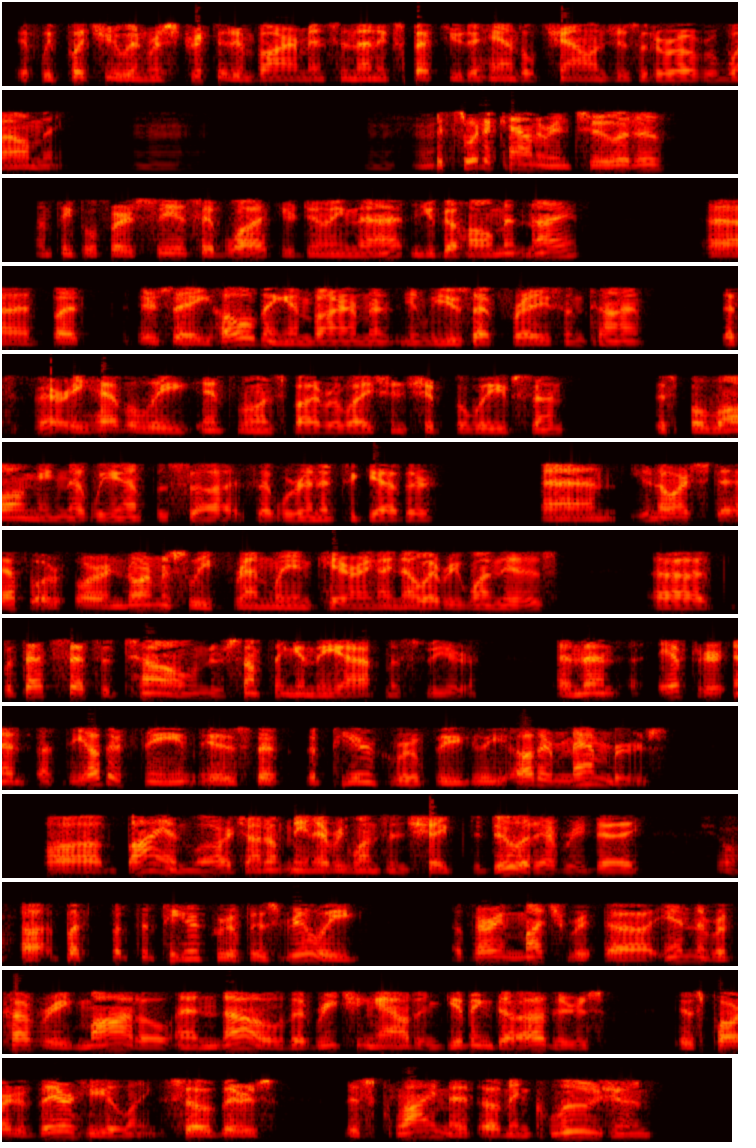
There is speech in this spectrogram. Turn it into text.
if we put you in restricted environments and then expect you to handle challenges that are overwhelming. Mm. Mhm. It's sort of counterintuitive when people first see it, say, What? You're doing that? And you go home at night? Uh, but there's a holding environment, you know, we use that phrase sometimes, that's very heavily influenced by relationship beliefs and this belonging that we emphasize, that we're in it together. And, you know, our staff are, are enormously friendly and caring. I know everyone is. Uh, but that sets a tone. There's something in the atmosphere. And then after, and uh, the other theme is that the peer group, the, the other members, uh, by and large, I don't mean everyone's in shape to do it every day, Sure. uh, but but the peer group is really uh, very much re- uh, in the recovery model, and know that reaching out and giving to others is part of their healing. So there's this climate of inclusion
